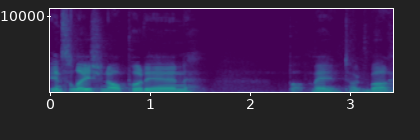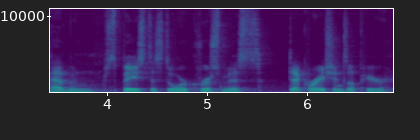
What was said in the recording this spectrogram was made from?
insulation all put in. But man, talk about having space to store Christmas decorations up here.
